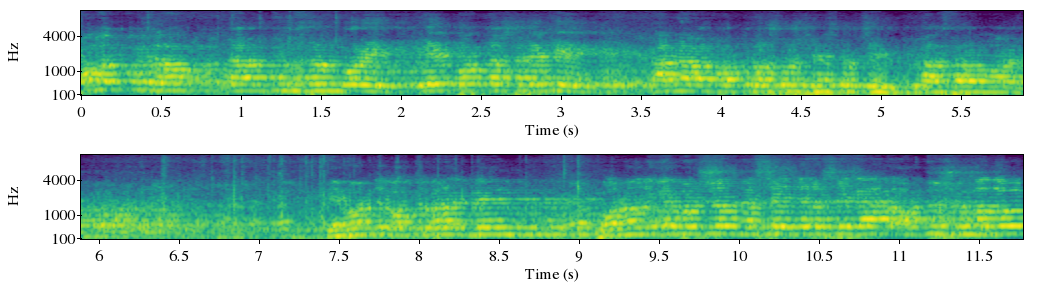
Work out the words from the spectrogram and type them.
আমাদেরকে অনুসরণ করে, এই প্রত্যাশা রেখে আমি আমার বক্তব্য শেষ করছি। আসসালামু আলাইকুম। মুহূর্তে বক্তব্য রাখবেন গণ অধিকার পরিষদ রাজশাহী জেলা শাখার অর্থ সম্পাদক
